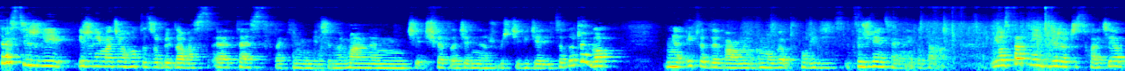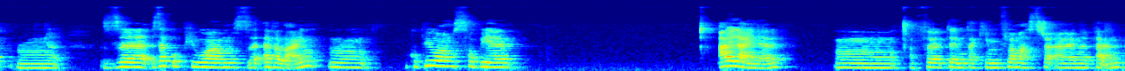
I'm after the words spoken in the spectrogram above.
test, jeżeli, jeżeli macie ochotę, zrobię dla Was e, test w takim, wiecie, normalnym świetle dziennym, żebyście widzieli co do czego. E, i wtedy Wam mogę powiedzieć coś więcej na jego temat. I ostatnie dwie rzeczy, słuchajcie, mm, z, zakupiłam z Eveline, mm, kupiłam sobie eyeliner w tym takim flamastrze eyeliner pen.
